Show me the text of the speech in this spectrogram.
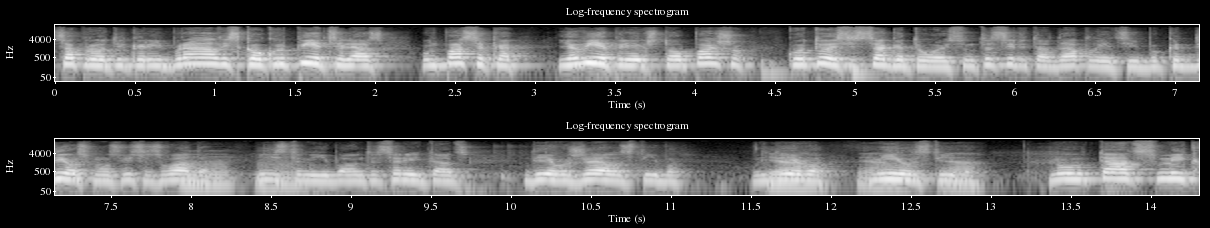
saproti, ka arī brālis kaut kur pieceļās un pasaka jau iepriekš to pašu, ko tu esi sagatavojis. Un tas ir tāda apliecība, ka Dievs mūs visus vada mm -hmm. īstenībā, un tas arī tāds Dieva žēlastība un Jā, Dieva jā, mīlestība. jā. Nu, tāds Mik,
